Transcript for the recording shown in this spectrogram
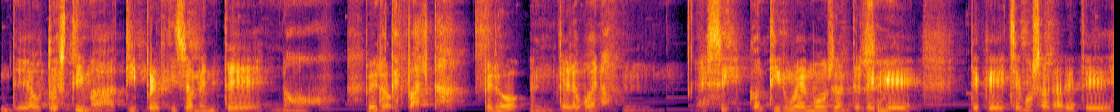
de autoestima a ti precisamente no, Pero, no te falta. pero, Mm, Pero bueno, mm, sí, continuemos antes de Sí. que de que echemos al garete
